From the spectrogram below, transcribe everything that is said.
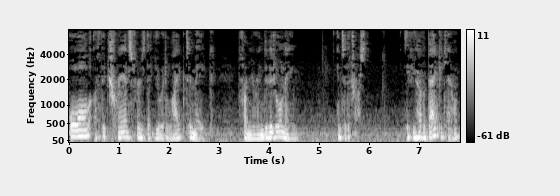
all of the transfers that you would like to make from your individual name into the trust. If you have a bank account,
